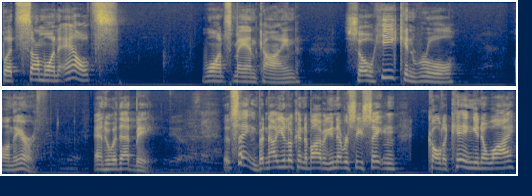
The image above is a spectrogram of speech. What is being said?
but someone else wants mankind so he can rule on the earth. And who would that be? Satan. But now you look in the Bible, you never see Satan called a king. You know why?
